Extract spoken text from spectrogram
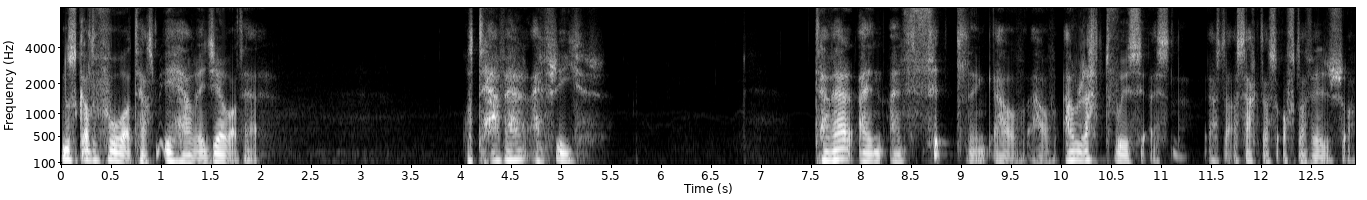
nå skal du få det som jeg har vært gjøret her. Og det var en frier. Det var en, en fytling av, av, av rettvis i Østene Jeg har sagt det så ofte før, så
